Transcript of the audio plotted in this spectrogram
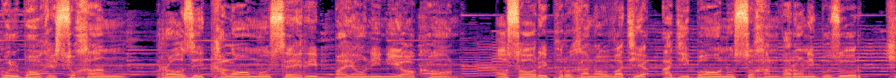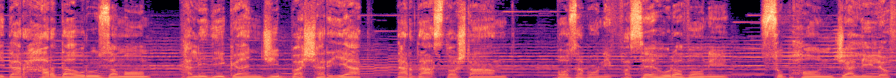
гулбоғи сухан рози калому сеҳри баёни ниёкон осори пурғановати адибону суханбарони бузург ки дар ҳар давру замон калиди ганҷи башарият дар даст доштаанд бо забони фасеҳу равонӣ субҳон ҷалилов.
